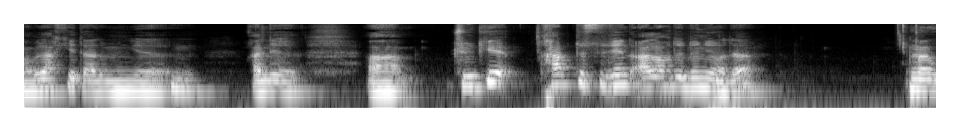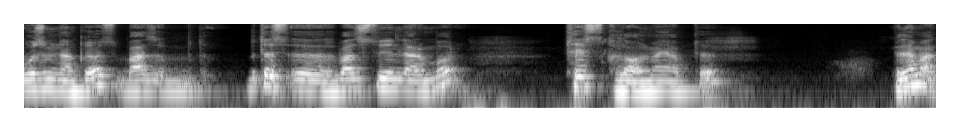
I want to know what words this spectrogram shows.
mablag' ketadi bunga? Hmm. qanday? Chunki har bitta student alohida dunyoda man o'zimdan qiyos ba'zi bitta e, ba'zi studentlarim bor test qila olmayapti. Bilaman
